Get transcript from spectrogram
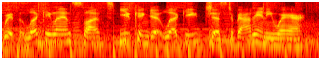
With Lucky Land slots, you can get lucky just about anywhere.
